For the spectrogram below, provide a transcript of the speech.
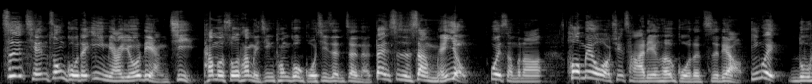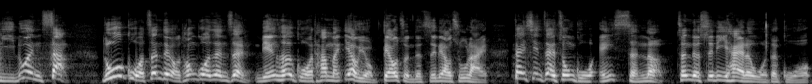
之前中国的疫苗有两剂，他们说他们已经通过国际认证了，但事实上没有，为什么呢？后面我去查联合国的资料，因为理论上如果真的有通过认证，联合国他们要有标准的资料出来，但现在中国诶神了，真的是厉害了我的国，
